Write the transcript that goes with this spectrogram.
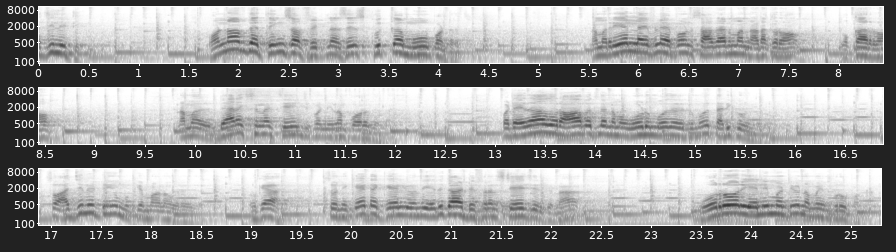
Agility one of the things of fitness is குவிக்காக மூவ் பண்ணுறது நம்ம ரியல் லைஃப்பில் எப்போ சாதாரணமாக நடக்கிறோம் உட்காடுறோம் நம்ம டைரக்ஷன்லாம் சேஞ்ச் பண்ணிலாம் போகிறதில்ல பட் ஏதாவது ஒரு ஆபத்தில் நம்ம ஓடும்போது இருக்கும்போது தடிக்கு விழுந்துடும் ஸோ அஜிலிட்டியும் முக்கியமான ஒரு இது. ஓகே ஸோ நீ கேட்ட கேள்வி வந்து எதுக்காக டிஃப்ரெண்ட் ஸ்டேஜ் இருக்குன்னா ஒரு ஒரு எலிமெண்ட்டையும் நம்ம இம்ப்ரூவ் பண்ணணும்.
